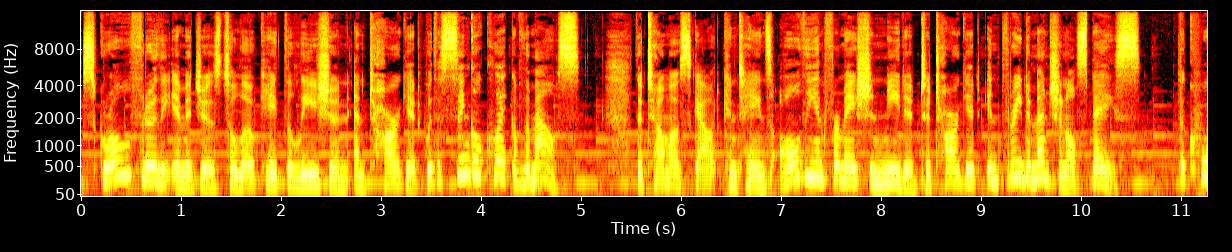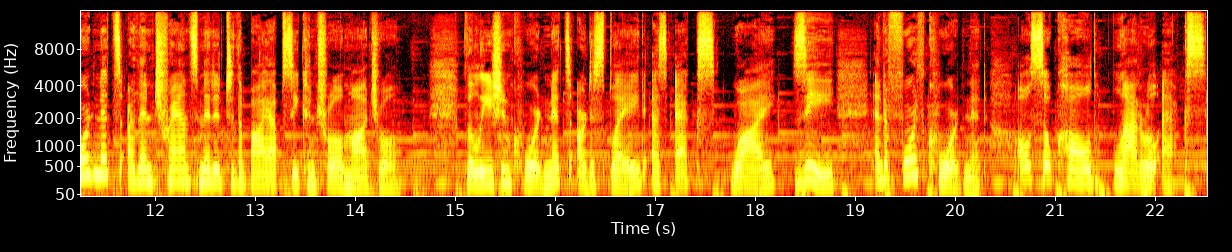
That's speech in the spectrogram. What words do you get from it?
Scroll through the images to locate the lesion and target with a single click of the mouse. The TomoScout contains all the information needed to target in three-dimensional space. The coordinates are then transmitted to the biopsy control module. The lesion coordinates are displayed as X, Y, Z, and a fourth coordinate, also called lateral X.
